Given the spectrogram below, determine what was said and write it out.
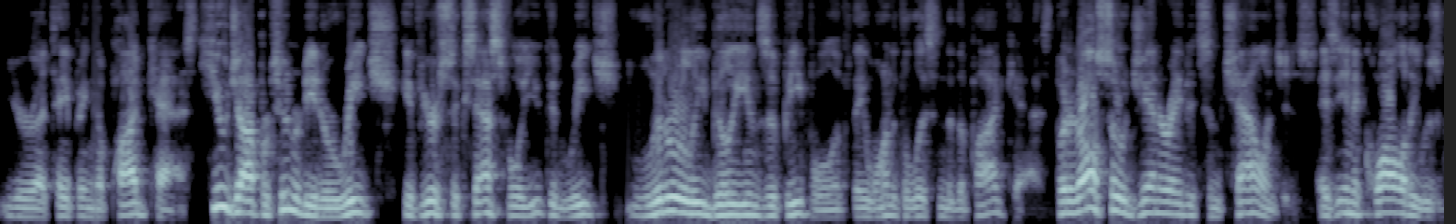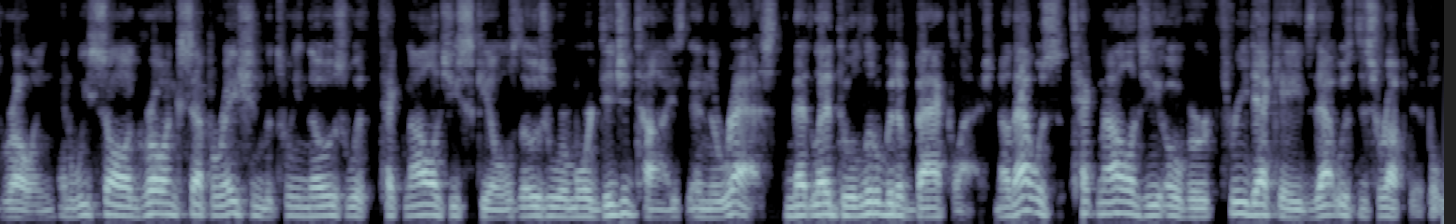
you're uh, taping a podcast. Huge opportunity to reach. If you're successful, you could reach literally billions of people if they wanted to listen to the podcast. But it also generated some challenges as inequality was growing, and we saw a growing separation between those with technology skills, those who were more digitized, and the rest. And that led to a little bit of backlash. Now that was technology over three decades. That was disruptive. But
